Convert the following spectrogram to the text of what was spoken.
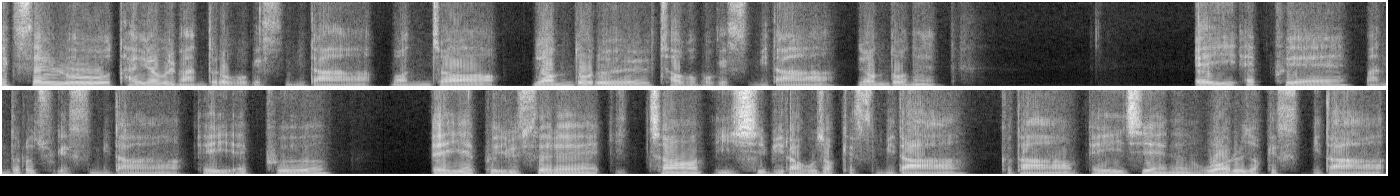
엑셀로 달력을 만들어 보겠습니다. 먼저 연도를 적어 보겠습니다. 연도는 AF에 만들어 주겠습니다. AF AF 1셀에 2020이라고 적겠습니다. 그 다음 AG에는 월을 적겠습니다.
